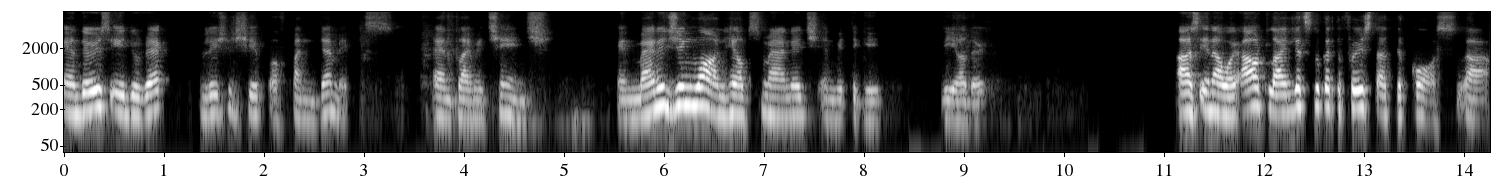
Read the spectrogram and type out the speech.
And there is a direct relationship of pandemics and climate change. And managing one helps manage and mitigate the other. As in our outline, let's look at the first at the cause, uh,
